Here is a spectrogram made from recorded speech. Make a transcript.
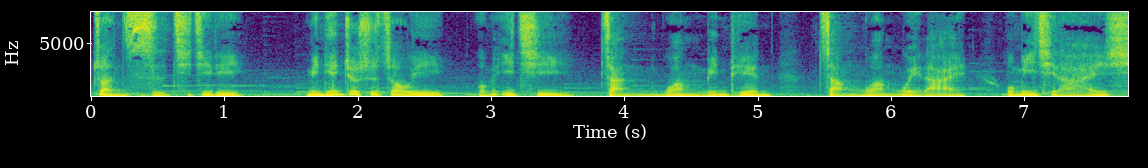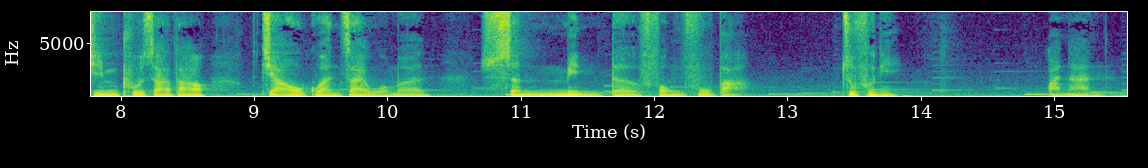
钻石奇迹力。明天就是周一，我们一起展望明天，展望未来，我们一起来行菩萨道。浇灌在我们生命的丰富吧，祝福你，晚安。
